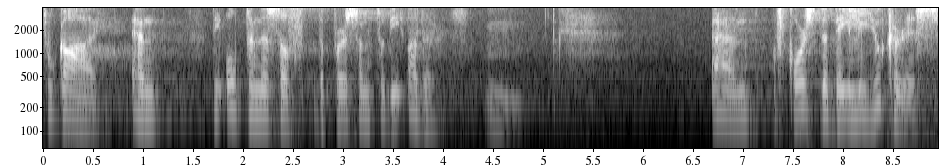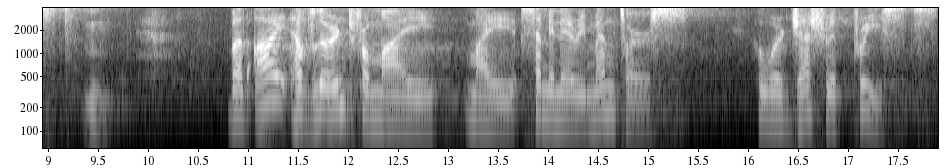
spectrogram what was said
to God and the openness of the person to the others. And of course, the daily Eucharist. But I have learned from my, my seminary mentors who were Jesuit priests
